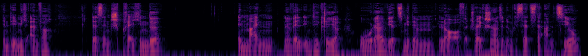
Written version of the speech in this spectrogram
indem ich einfach das entsprechende in meine Welt integriere. Oder wird es mit dem Law of Attraction, also dem Gesetz der Anziehung,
